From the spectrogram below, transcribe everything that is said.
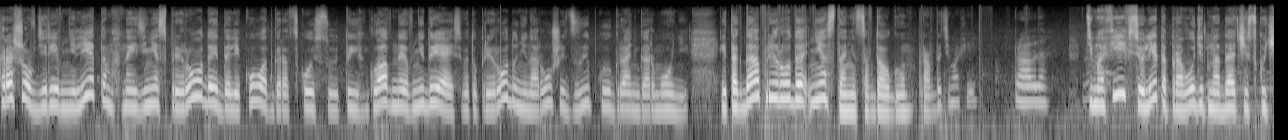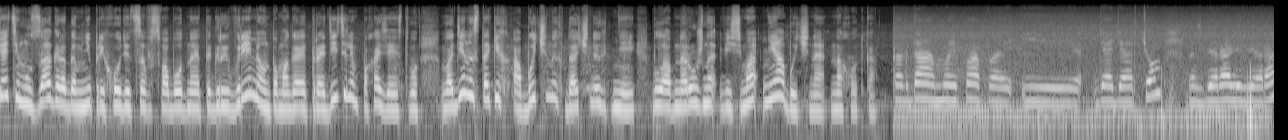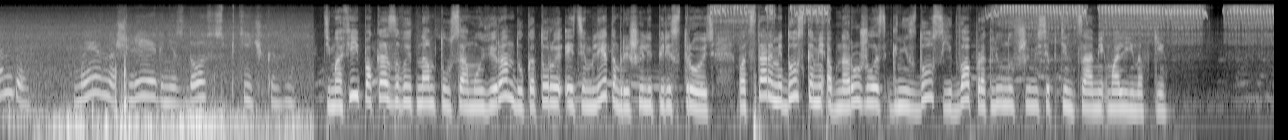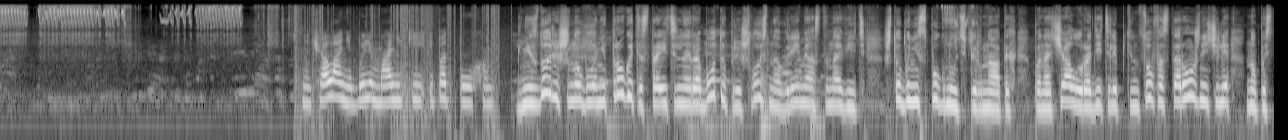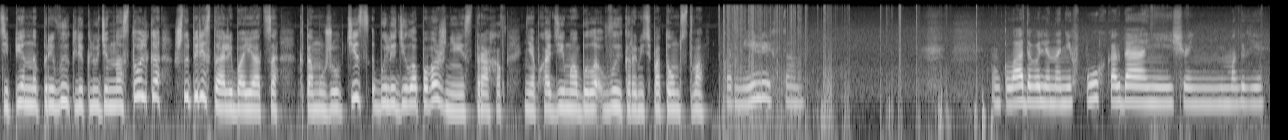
Хорошо в деревне летом, наедине с природой, далеко от городской суеты. Главное, внедряясь в эту природу, не нарушить зыбкую грань гармонии. И тогда природа не останется в долгу. Правда, Тимофей? Правда. Тимофей все лето проводит на даче. Скучать ему за городом не приходится. В свободное от игры время он помогает родителям по хозяйству. В один из таких обычных дачных дней была обнаружена весьма необычная находка. Когда мой папа и дядя Артем разбирали веранду, мы нашли гнездо с птичками. Тимофей показывает нам ту самую веранду, которую этим летом решили перестроить. Под старыми досками обнаружилось гнездо с едва проклюнувшимися птенцами малиновки. Сначала они были маленькие и под пухом. Гнездо решено было не трогать, а строительные работы пришлось на время остановить, чтобы не спугнуть пернатых. Поначалу родители птенцов осторожничали, но постепенно привыкли к людям настолько, что перестали бояться. К тому же у птиц были дела поважнее страхов. Необходимо было выкормить потомство. Кормили их там. Укладывали на них пух, когда они еще не могли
